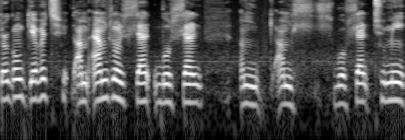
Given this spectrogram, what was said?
they're gonna give it to um Amazon sent will send um um will send to me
